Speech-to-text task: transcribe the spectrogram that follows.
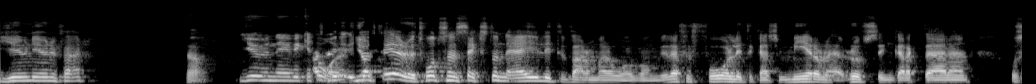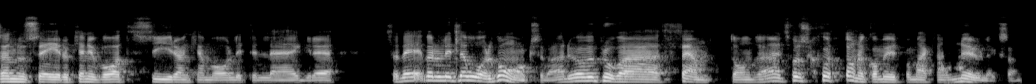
juni ungefär. Ja. Juni, vilket alltså, år? Jag ser det. 2016 är ju lite varmare årgång. Det är därför får lite kanske mer av den här russinkaraktären. Och sen du säger, då kan det vara att syran kan vara lite lägre. Så det är väl lite årgång också va? Du har väl provat 15. 2017 kommer ut på marknaden nu liksom.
